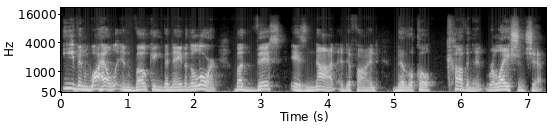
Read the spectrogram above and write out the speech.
even while invoking the name of the Lord. But this is not a defined biblical covenant relationship.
